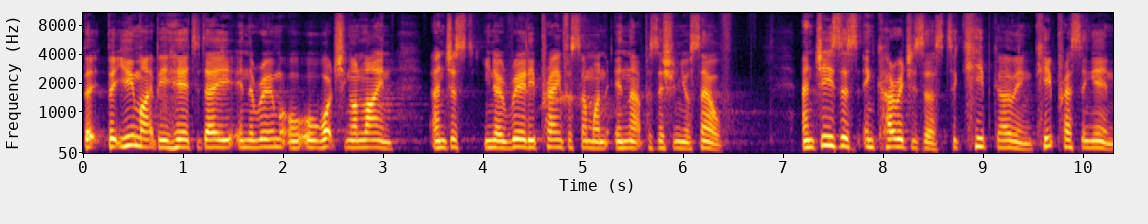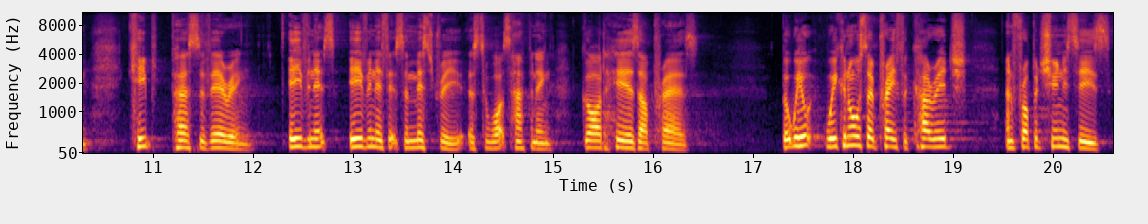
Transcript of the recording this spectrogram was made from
But, but you might be here today in the room or, or watching online and just, you know, really praying for someone in that position yourself. And Jesus encourages us to keep going, keep pressing in, keep persevering. Even, it's, even if it's a mystery as to what's happening, God hears our prayers. But we, we can also pray for courage and for opportunities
